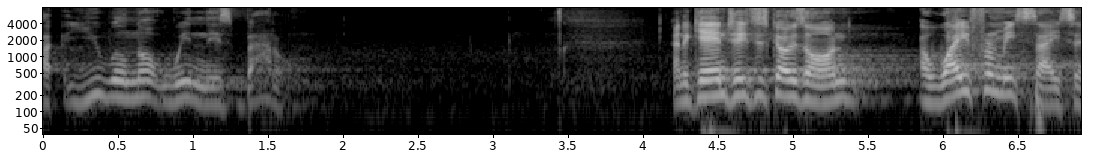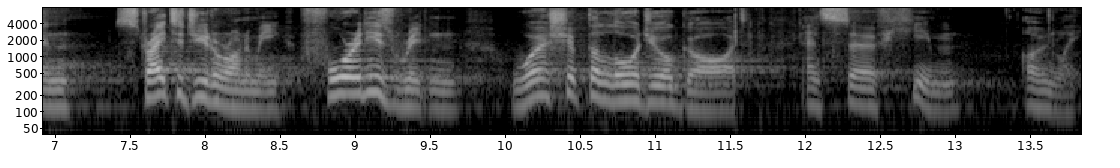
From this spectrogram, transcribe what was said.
I, you will not win this battle. And again, Jesus goes on, Away from me, Satan, straight to Deuteronomy, for it is written, Worship the Lord your God and serve him only.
